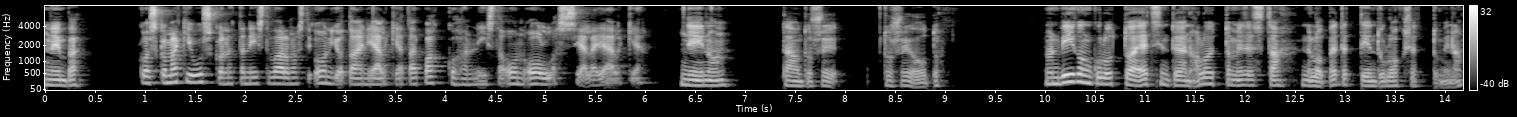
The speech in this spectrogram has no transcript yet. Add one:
Niinpä. Koska mäkin uskon, että niistä varmasti on jotain jälkiä, tai pakkohan niistä on olla siellä jälkiä. Niin on. Tämä on tosi, tosi outo. Noin viikon kuluttua etsintöjen aloittamisesta ne lopetettiin tuloksettomina.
